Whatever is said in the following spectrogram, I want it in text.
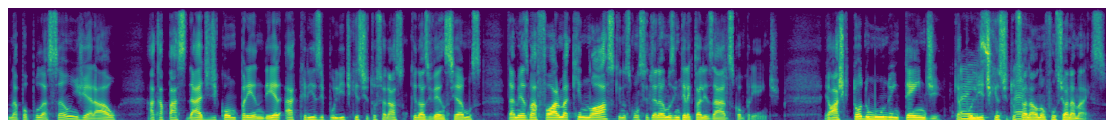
na população em geral a capacidade de compreender a crise política e institucional que nós vivenciamos, da mesma forma que nós, que nos consideramos intelectualizados, compreende. Eu acho que todo mundo entende que a é política isso. institucional é. não funciona mais.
